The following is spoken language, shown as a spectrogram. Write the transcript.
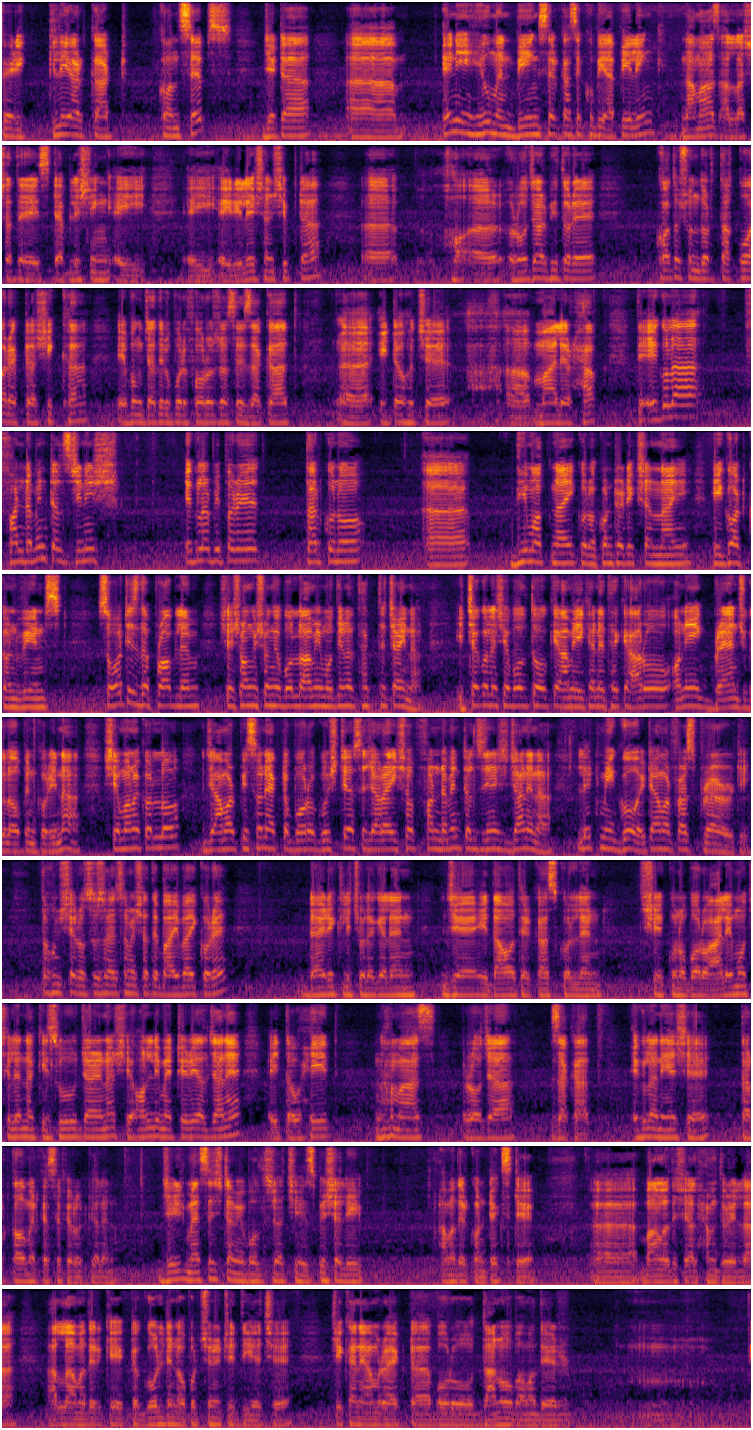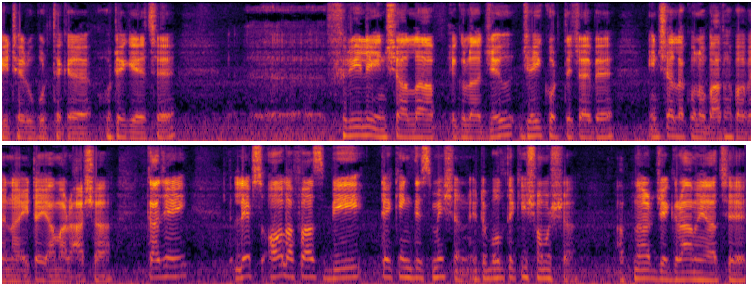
very clear cut concepts যেটা এনি হিউম্যান বিংস এর কাছে খুবই অ্যাপিলিং নামাজ, আল্লাহর সাথে এস্টাবলিশিং এই এই এই রিলেশনশিপটা রোজার ভিতরে কত সুন্দর তাকুয়ার একটা শিক্ষা, এবং যাদের উপরে ফরজ আছে জাকাত এটা হচ্ছে মালের হক। তো এগুলা ফান্ডামেন্টালস জিনিস এগুলোর ব্যাপারে তার কোনো দ্বিমত নাই, কোনো কন্ট্রাডিকশন নাই। He got convinced so what is the problem সে সঙ্গে সঙ্গে বলল, আমি মদিনাতে থাকতে চাই না। ইচ্ছা করলে সে বলতো, ওকে, আমি এখানে থেকে আরও অনেক ব্রাঞ্চগুলো ওপেন করি। না, সে মনে করল যে আমার পিছনে একটা বড় গোষ্ঠী আছে যারা এইসব ফান্ডামেন্টাল জিনিস জানে না। লেট মি গো এটা আমার ফার্স্ট প্রায়োরিটি তখন সে রসুল ইসলামের সাথে বাই বাই করে ডাইরেক্টলি চলে গেলেন, যে এই দাওয়াতের কাজ করলেন। সে কোনো বড় আলেমও ছিলেন না, কিছু জানে না। সে অনলি ম্যাটেরিয়াল জানে এই তৌহিদ, নামাজ, রোজা জাকাত এগুলো নিয়ে সে তার কওমের কাছে ফেরত গেলেন। যেই মেসেজটা আমি বলতে চাচ্ছি স্পেশালি আমাদের কনটেক্সটে বাংলাদেশে আলহামদুলিল্লাহ আল্লাহ আমাদেরকে একটা গোল্ডেন অপরচুনিটি দিয়েছে, যেখানে আমরা একটা বড় দানব আমাদের পিঠের উপর থেকে উঠে গিয়েছে। ফ্রিলি ইনশাল্লাহ এগুলা যে যেই করতে চাইবে ইনশাল্লাহ কোনো বাধা পাবে না, এটাই আমার আশা। কাজেই let's all of us be taking this mission এটা বলতে কি সমস্যা? আপনার যে গ্রামে আছে,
